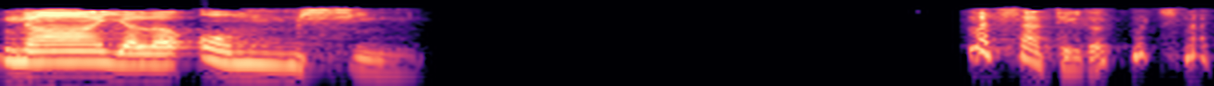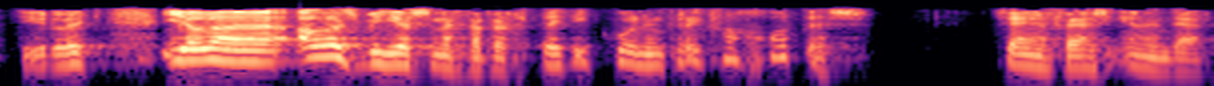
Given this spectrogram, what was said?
na julle omsien. Met natuurlik, met natuurlik, julle alles beheersende gerigtheid, die koninkryk van God is. Sê in vers 31.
